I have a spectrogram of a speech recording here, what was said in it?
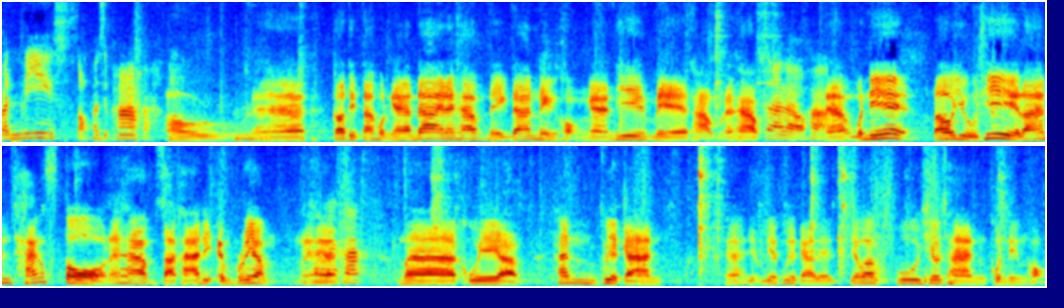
Bunny 2015 ค่ะ เอานะฮะก็ติดตามผลงานกันได้นะครับ ในอีกด้านหนึ่งของงานที่เมย์ทำนะครับใช่แล้วค่ะ นะวันนี้เราอยู่ที่ร้านทั้งสโตร์นะครับ สาขาดิเอ็มเรียมนะทำอะไรฮะคะ มาคุยกับท่านผู้จัดการนะเดี๋ยวเรียกผู้จัดการเลยเรียกว่าผู้เชี่ยวชาญคนหนึ่งของ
